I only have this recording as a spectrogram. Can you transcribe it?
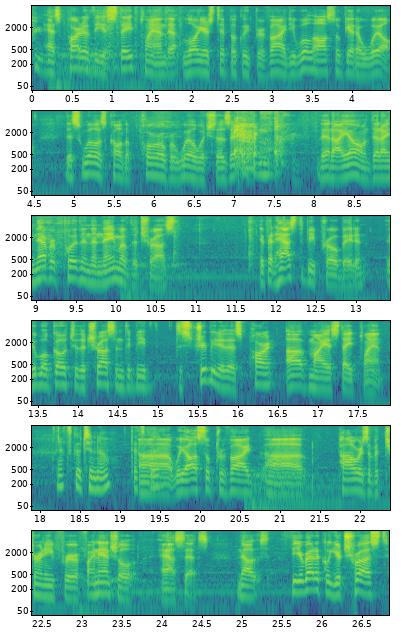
as, part of the estate plan that lawyers typically provide, you will also get a will. This will is called a pour-over will, which says everything that I own that I never put in the name of the trust, if it has to be probated, it will go to the trust and to be distributed as part of my estate plan. That's good to know. That's Uh, we also provide uh, powers of attorney for financial assets. Now, theoretically, your trust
